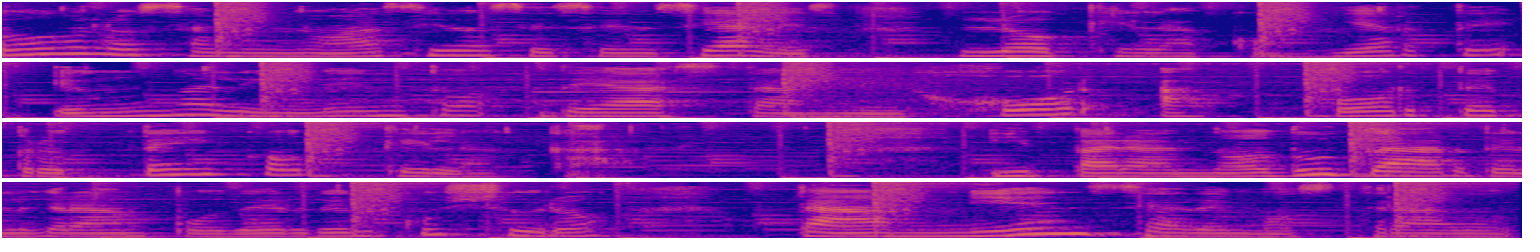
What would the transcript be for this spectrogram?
todos los aminoácidos esenciales, lo que la convierte en un alimento de hasta mejor aporte proteico que la carne. Y para no dudar del gran poder del kushuro, también se ha demostrado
